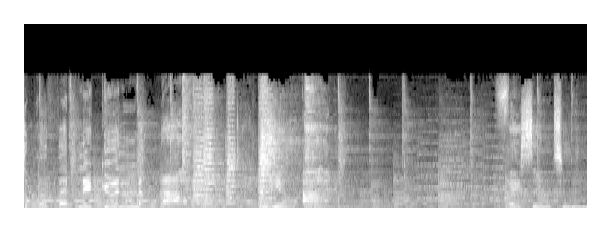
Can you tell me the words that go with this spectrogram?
a perfectly good life, and here I, facing tomorrow,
